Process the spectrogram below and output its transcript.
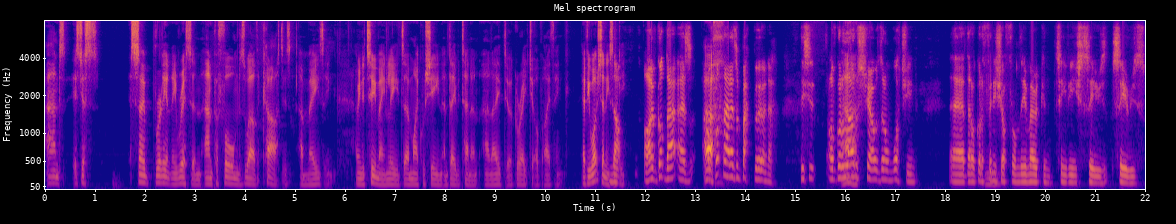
and it's just so brilliantly written and performed as well. The cast is amazing. I mean, the two main leads are Michael Sheen and David Tennant, and they do a great job. I think. Have you watched any, No. Suki? I've got that as I've Ugh. got that as a back burner. this is I've got a Ah. lot of shows that I'm watching uh, that I've got to Hmm. finish off from the American TV series. Series.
